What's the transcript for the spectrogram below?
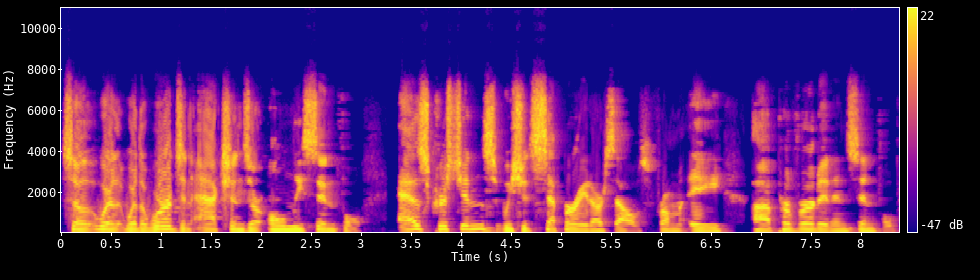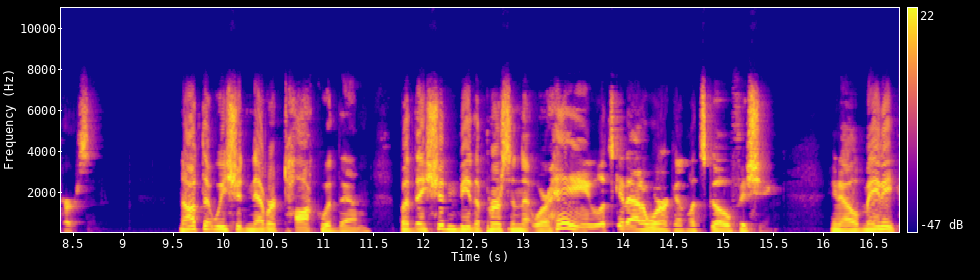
So where where the words and actions are only sinful. As Christians, we should separate ourselves from a uh, perverted and sinful person not that we should never talk with them, but they shouldn't be the person that we're, hey, let's get out of work and let's go fishing. You know, maybe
